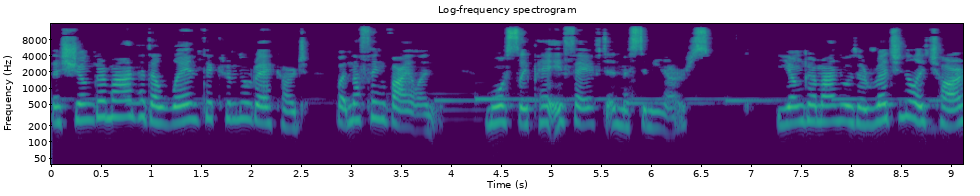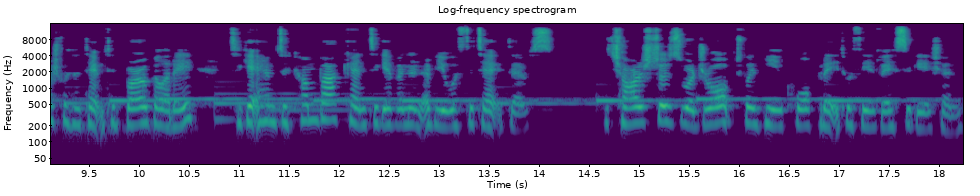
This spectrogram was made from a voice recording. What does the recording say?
This younger man had a lengthy criminal record, but nothing violent, mostly petty theft and misdemeanours. The younger man was originally charged with attempted burglary to get him to come back in to give an interview with detectives. The charges were dropped when he cooperated with the investigation.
